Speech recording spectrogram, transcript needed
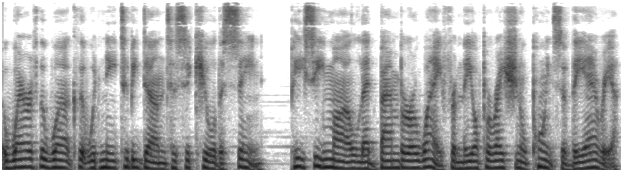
Aware of the work that would need to be done to secure the scene, PC Myall led Bamber away from the operational points of the area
